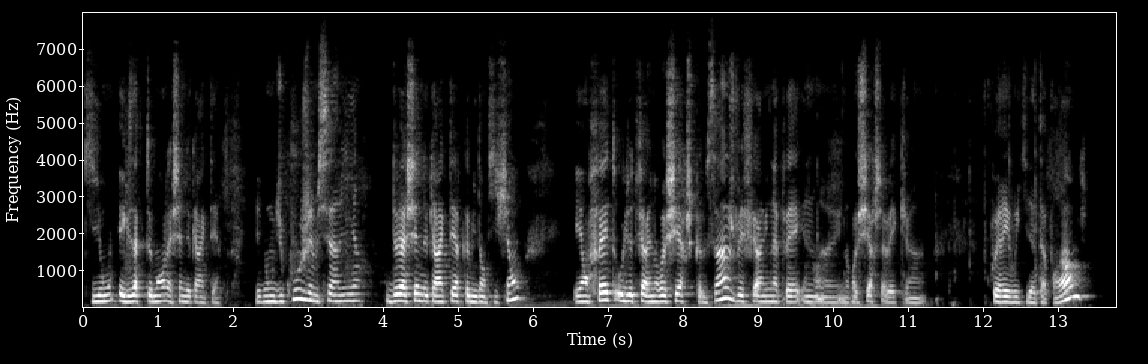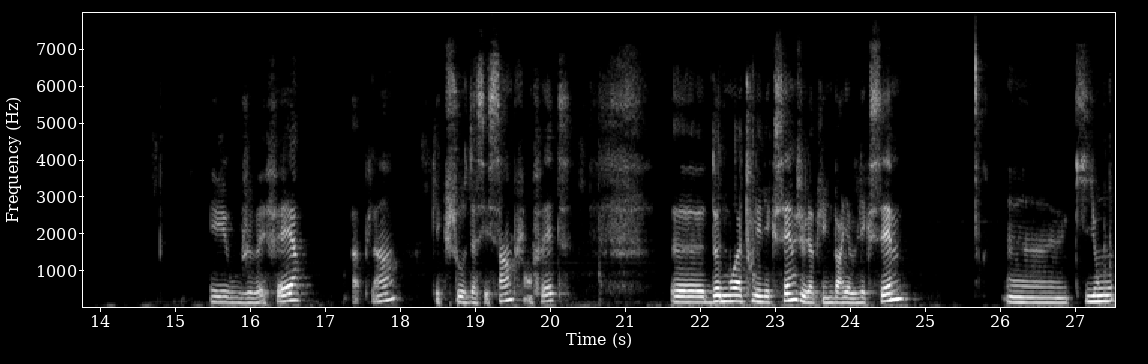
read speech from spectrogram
qui ont exactement la chaîne de caractères. Et donc du coup, je vais me servir de la chaîne de caractères comme identifiant. Et en fait, au lieu de faire une recherche comme ça, je vais faire une, une, recherche avec euh, querywikidata.org et où je vais faire à plein quelque chose d'assez simple en fait. Euh, donne-moi tous les lexèmes, je vais l'appeler une variable lexème, euh, qui ont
